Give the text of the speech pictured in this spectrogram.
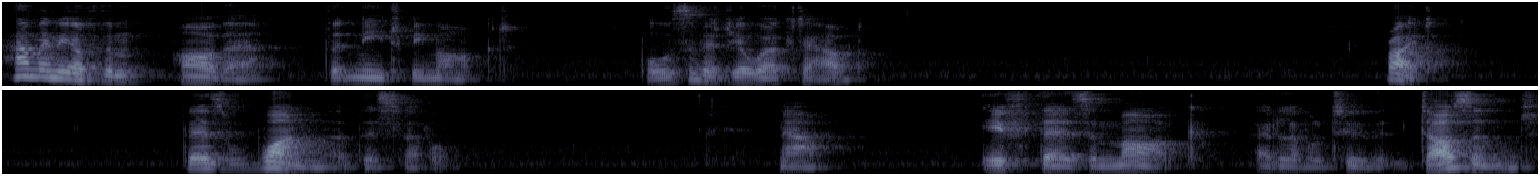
How many of them are there that need to be marked? Pause the video, work it out. Right. There's one at this level. Now, if there's a mark at level 2 that doesn't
